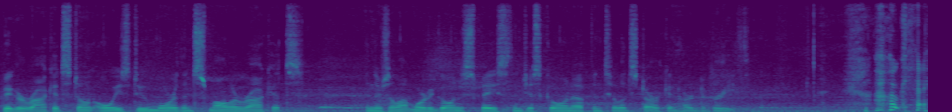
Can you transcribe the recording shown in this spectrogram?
Bigger rockets don't always do more than smaller rockets. And there's a lot more to go into space than just going up until it's dark and hard to breathe. Okay.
